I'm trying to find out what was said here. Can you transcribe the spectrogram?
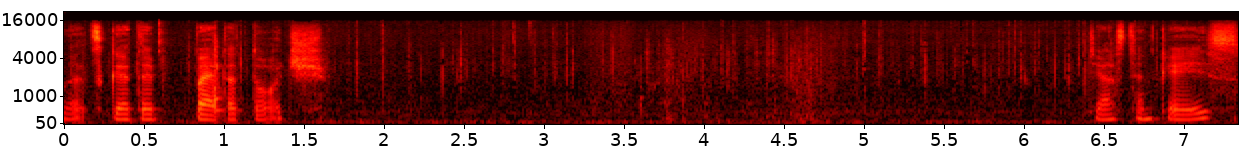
Let's get a better torch. Just in case.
